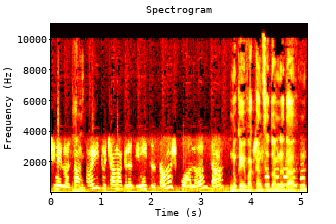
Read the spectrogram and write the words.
cine îi lăsa sau îi ducea la grădiniță sau la școală, da? Nu că e vacanță, doamnă, dar nu,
